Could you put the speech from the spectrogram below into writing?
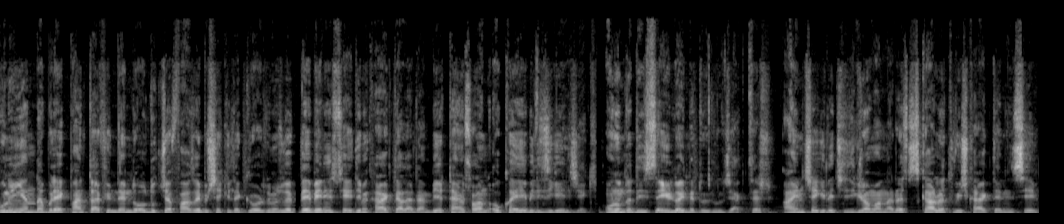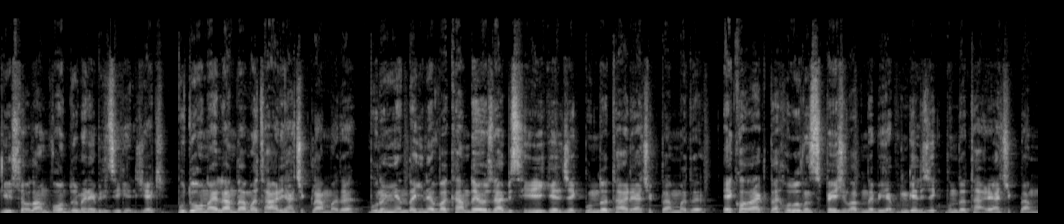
Bunun yanında Black Panther filmlerinde oldukça fazla bir şekilde gördüğümüz ve, ve benim sevdiğim karakterlerden bir tanesi olan Okaya'ya bir dizi gelecek. Onun da dizisi Eylül ayında duyurulacaktır. Aynı şekilde çizgi romanlarda Scarlet Witch karakterinin sevgilisi olan Wonder Woman'e bir dizi gelecek. Bu da onaylandı ama tarihi açıklanmadı. Bunun yanında yine Wakanda'ya özel bir seri gelecek. Bunun da tarihi açıklanmadı. Ek olarak da Halloween Special adında bir yapım gelecek. Bunun da tarihi açıklanmadı.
